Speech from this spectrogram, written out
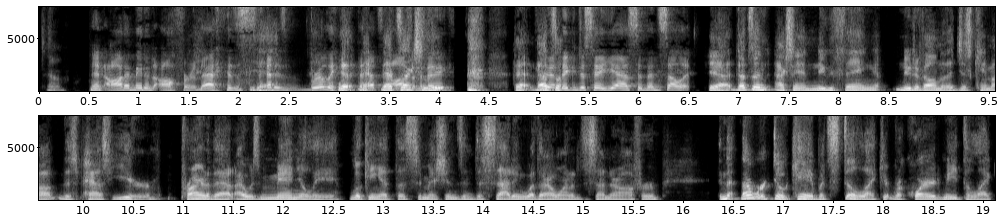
So an automated offer. That is yeah. that is brilliant. Well, that's, that's awesome. actually they, that, that's yeah, a, they can just say yes and then sell it. Yeah, that's an actually a new thing, new development that just came out this past year. Prior to that, I was manually looking at the submissions and deciding whether I wanted to send an offer, and that, that worked okay. But still, like it required me to like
